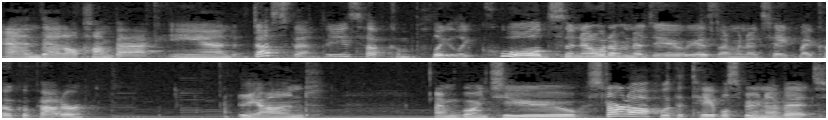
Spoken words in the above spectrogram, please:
and then I'll come back and dust them. These have completely cooled, so now what I'm going to do is I'm going to take my cocoa powder and I'm going to start off with a tablespoon of it.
